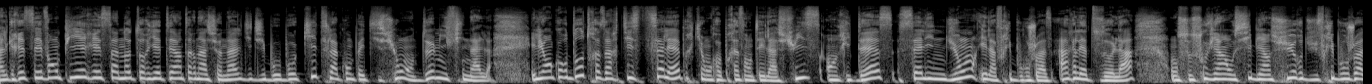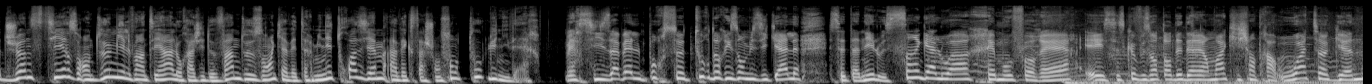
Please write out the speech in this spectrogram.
Malgré ses vampires et sa notoriété internationale, DJ Bobo quitte la compétition en demi-finale. Il y a encore d'autres artistes célèbres qui ont représenté la Suisse, Henri Dess, Céline Dion et la fribourgeoise Arlette Zola. On se souvient aussi bien sûr du fribourgeois John Steers en 2021, alors âgé de 22 ans, qui avait terminé troisième avec sa chanson Tout l'univers. Merci Isabelle pour ce tour d'horizon musical. Cette année, le Saint-Gallois Rémo Forer, et c'est ce que vous entendez derrière moi, qui chantera Watergun,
